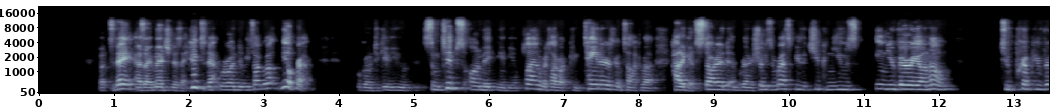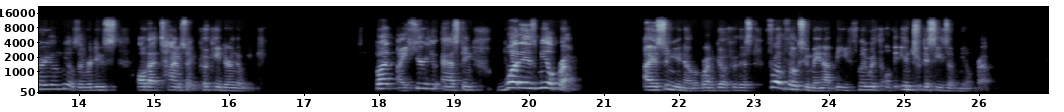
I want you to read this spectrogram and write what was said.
But today, as I mentioned, as I hinted at, we're going to be talking about meal prep. We're going to give you some tips on making a meal plan. We're going to talk about containers, we're going to talk about how to get started, and we're going to show you some recipes that you can use in your very own home to prep your very own meals and reduce all that time spent cooking during the week. But I hear you asking, what is meal prep? I assume you know, but we're going to go through this for all the folks who may not be familiar with all the intricacies of meal prep.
